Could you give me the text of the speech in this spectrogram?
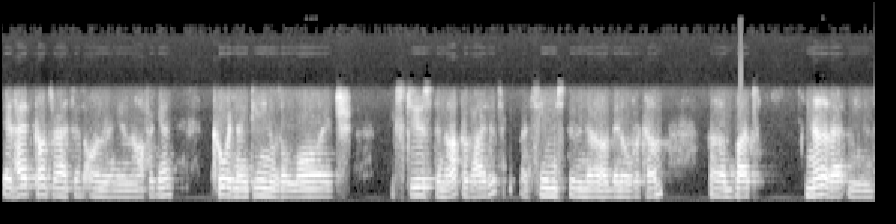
They've had consular access on and off again. COVID 19 was a large excuse to not provide it. That seems to now have been overcome. Um, but none of that means,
